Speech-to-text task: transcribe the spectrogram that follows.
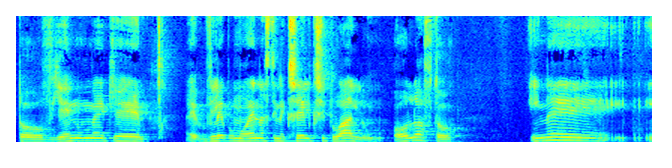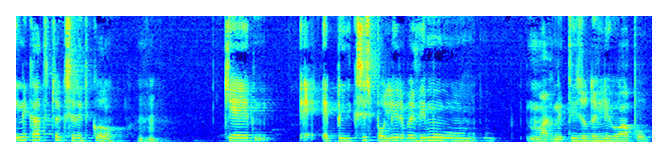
Το βγαίνουμε και ε, βλέπουμε ο ένας την εξέλιξη του άλλου. Όλο αυτό είναι, είναι κάτι το εξαιρετικό και ε, επειδή ξέρεις πολλοί ρε παιδί μου μαγνητίζονται λίγο από,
